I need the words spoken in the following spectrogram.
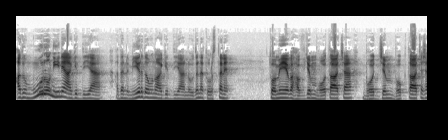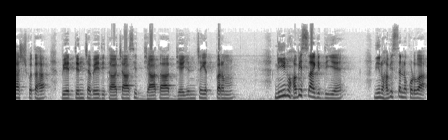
ಅದು ಮೂರೂ ನೀನೇ ಆಗಿದ್ದೀಯಾ? ಅದನ್ನು ಮೀರಿದವನು ಆಗಿದ್ದೀಯಾ ಅನ್ನೋದನ್ನು ತೋರಿಸ್ತಾನೆ. ತ್ವಮೇವ ಹವ್ಯಂ ಹೋತಾಚ ಭೋಜ್ಯಂ ಭೋಕ್ತಾಚ ಶಾಶ್ವತಃ ವೇದ್ಯಂಚ ವೇದಿತಾ ಚಾಸಿ ಧ್ಯಾತಾ ಧ್ಯೇಯಂಚ ಯತ್ಪರಂ. ನೀನು ಹವಿಸ್ಸಾಗಿದ್ದೀಯೇ? ನೀನು ಹವಿಸ್ಸನ್ನು ಕೊಡುವ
